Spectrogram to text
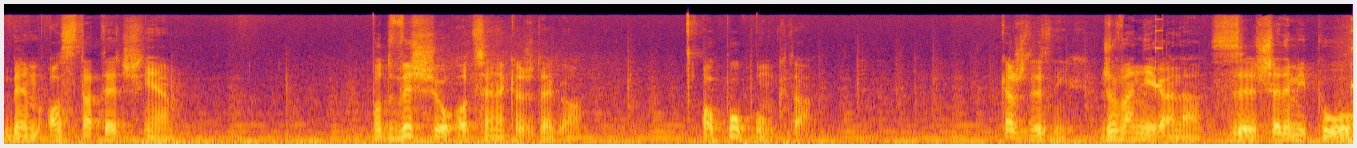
Bym ostatecznie podwyższył ocenę każdego o pół punkta. Każdy z nich. Giovanni Rana z 7,5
